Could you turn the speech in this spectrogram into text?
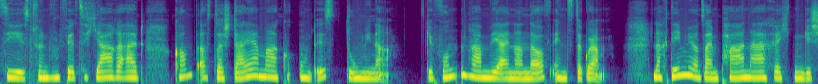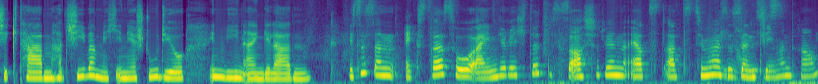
Sie ist 45 Jahre alt, kommt aus der Steiermark und ist Domina. Gefunden haben wir einander auf Instagram. Nachdem wir uns ein paar Nachrichten geschickt haben, hat Shiva mich in ihr Studio in Wien eingeladen. Ist es dann extra so eingerichtet, dass es ausschaut wie ein Arzt Arztzimmer? Genau, ist es ein Themenraum?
